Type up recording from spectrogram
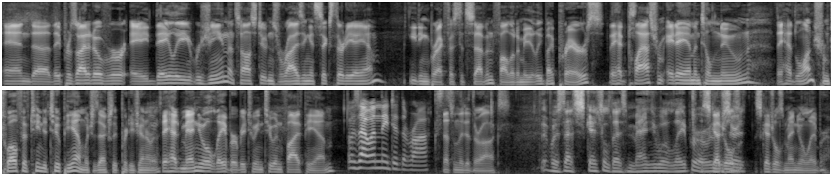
and uh, they presided over a daily regime that saw students rising at 6:30 a.m., eating breakfast at 7, followed immediately by prayers. They had class from 8 a.m. until noon. They had lunch from 12:15 to 2 p.m., which is actually pretty generous. They had manual labor between 2 and 5 p.m. Was that when they did the rocks? That's when they did the rocks. Was that scheduled as manual labor, or was Schedules there, schedules manual labor.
